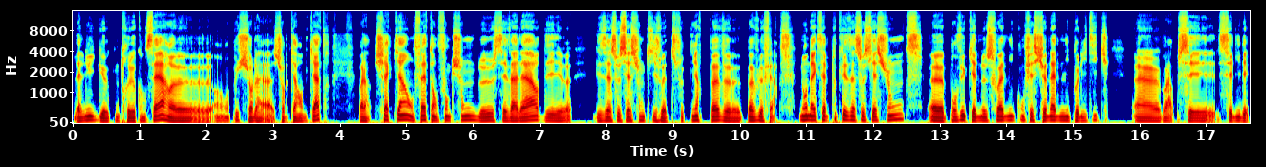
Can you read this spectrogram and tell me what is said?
la Ligue contre le cancer, en plus sur, la, sur le 44. Voilà, chacun, en fait, en fonction de ses valeurs, des, associations qui souhaitent soutenir peuvent, peuvent le faire. Nous, on accepte toutes les associations, pourvu qu'elles ne soient ni confessionnelles ni politiques. voilà, c'est l'idée.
